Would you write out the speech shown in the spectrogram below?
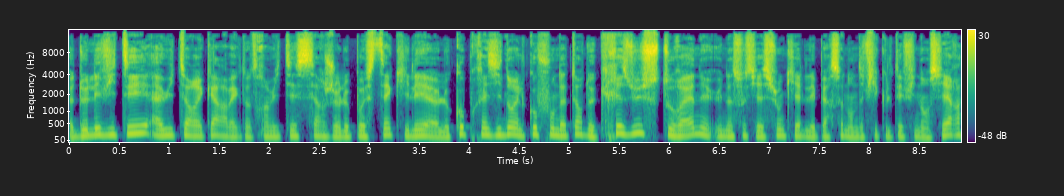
de l'éviter à 8h15 avec notre invité Serge Lepost qu'il est euh, le coprésident et le cofondateur de Crésus Touraine, une association qui aide les personnes en difficulté financière.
